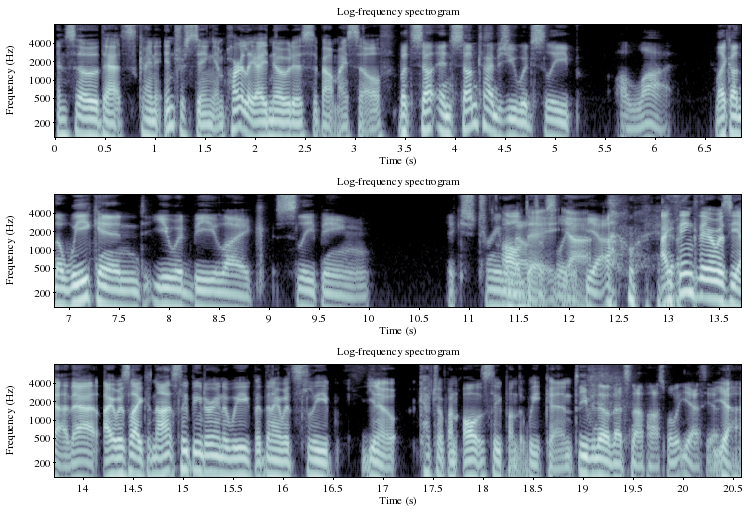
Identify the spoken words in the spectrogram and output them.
And so that's kind of interesting. And partly I notice about myself But so, and sometimes you would sleep a lot. Like on the weekend, you would be like sleeping extreme All day, yeah. Yeah. I think there was yeah that I was like not sleeping during the week, but then I would sleep, you know, catch up on all the sleep on the weekend. even though that's not possible, but yes, yes. Yeah,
